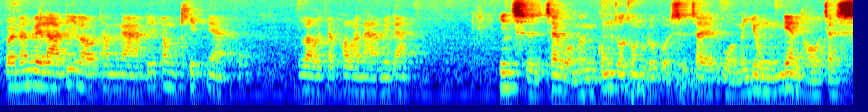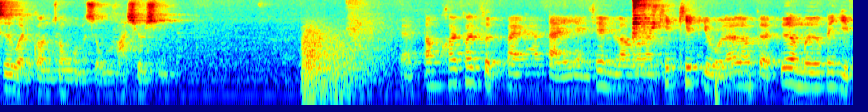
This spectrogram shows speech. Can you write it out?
เพราะฉะนั้นเวลาที่เราทำงานที่ต้องคิดเนี่ย เราจะภาวนาไม่ได้ 因此，在我们工作中，如果是在我们用念头在思维的过程中，我们是无法修行的。 แต่ต้องค่อยๆฝึกไปอาศัยอย่างเช่น เรากำลังคิดคิดอยู่แล้วเราเกิดเอื้อมมือไปหยิบ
